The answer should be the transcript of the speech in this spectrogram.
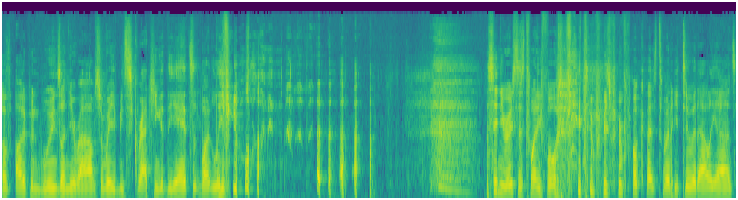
of open wounds on your arms from where you've been scratching at the ants that won't leave you alone. The Sydney Roosters 24 defeat the Brisbane Broncos 22 at Allianz.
